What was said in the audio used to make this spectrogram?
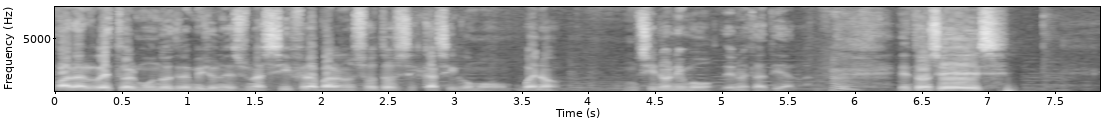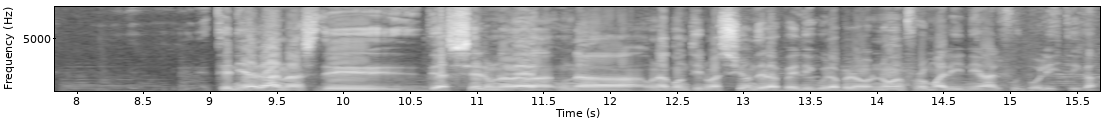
para el resto del mundo 3 millones es una cifra, para nosotros es casi como, bueno, un sinónimo de nuestra tierra. Hmm. Entonces, tenía ganas de, hacer una, continuación de la película, pero no en forma lineal futbolística.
